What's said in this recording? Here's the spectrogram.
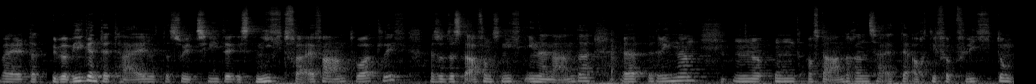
weil der überwiegende Teil der Suizide ist nicht frei verantwortlich, also das darf uns nicht ineinander äh, rinnen. Und auf der anderen Seite auch die Verpflichtung,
